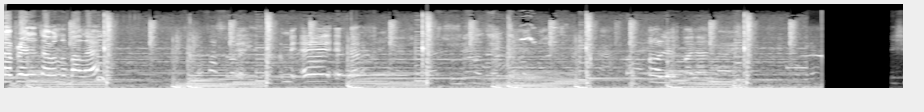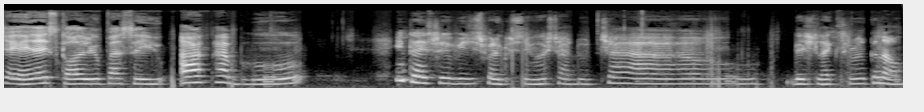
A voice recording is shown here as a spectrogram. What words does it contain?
Eu apresentava no balé? É, é, Olha as malhadas. Cheguei na escola e o passeio acabou. Então esse foi o vídeo, espero que vocês tenham gostado. Tchau! Deixa o like no canal.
